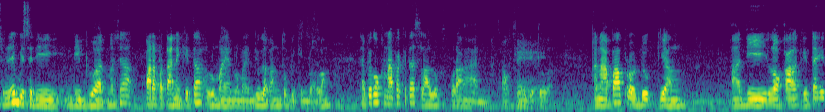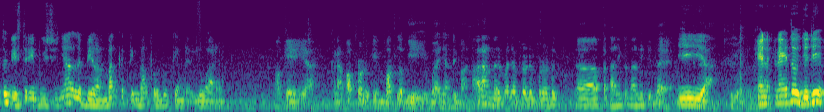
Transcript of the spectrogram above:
sebenarnya bisa di, dibuat maksudnya para petani kita lumayan lumayan juga kan untuk bikin bawang tapi kok kenapa kita selalu kekurangan Oke. Kayak gitu kenapa produk yang uh, di lokal kita itu distribusinya lebih lamban ketimbang produk yang dari luar Oke, ya. Kenapa produk import lebih banyak di pasaran daripada produk-produk eh, petani-petani kita ya? iya. Nah itu jadi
